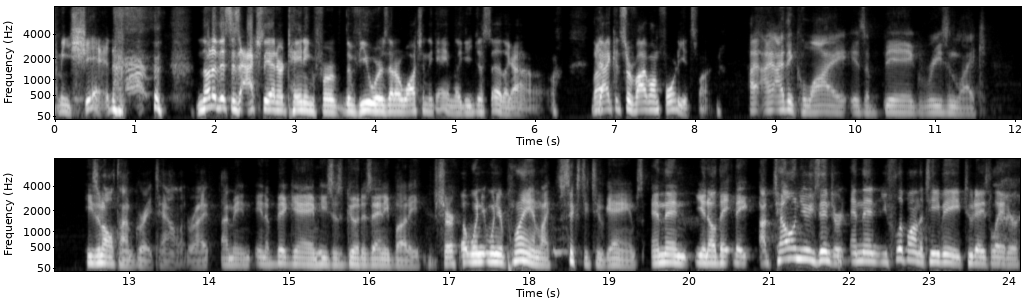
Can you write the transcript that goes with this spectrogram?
I mean, shit, none of this is actually entertaining for the viewers that are watching the game. Like you just said, like I don't know, But the I- could survive on forty, it's fine. I, I, I think Kawhi is a big reason. Like, he's an all-time great talent, right? I mean, in a big game, he's as good as anybody. Sure. But when you- when you're playing like 62 games, and then you know they they I'm telling you he's injured, and then you flip on the TV two days later,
